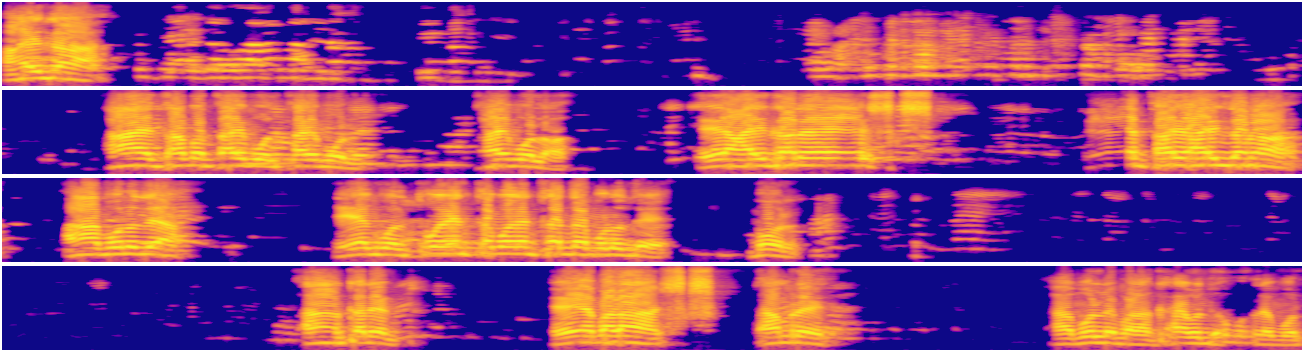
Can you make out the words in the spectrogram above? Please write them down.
ऐका. हाय थांबा ताई बोल ताई बोल. ताई बोला. हे ऐका रे. हे ताई ऐक जरा. हा बोलू द्या. एक बोल. तू तर बोल तर बोलू दे. बोल. हा करेक्ट हे बाळा थांब रे. हा बोल रे बाळा. काय बोलतो बोल रे, बोल.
